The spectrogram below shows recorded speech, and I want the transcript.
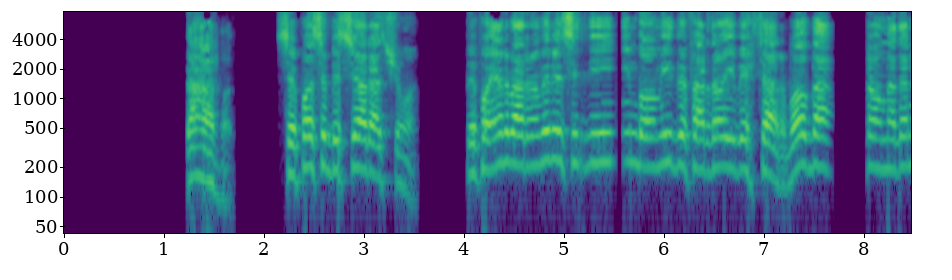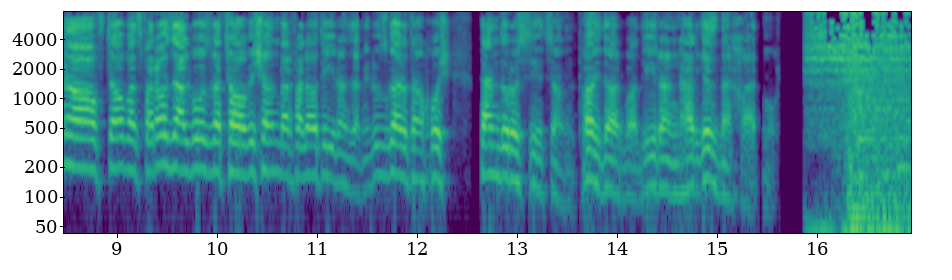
به هر حال. سپاس بسیار از شما. به پایان برنامه رسیدیم. با امید به فردایی بهتر. با آمدن آفتاب از فراز البرز و تابشان بر فلات ایران زمین. روزگارتان خوش تندرستیتان پایدار باد. ایران هرگز نخواهد مرد.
